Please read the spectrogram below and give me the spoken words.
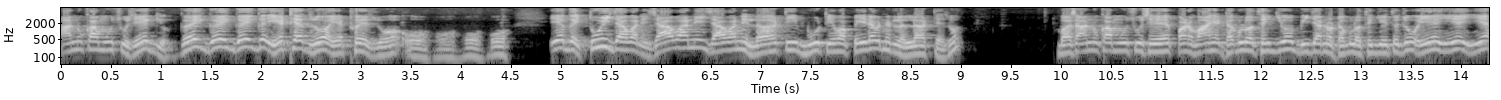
આનું કામ ઊંચું છે, એ ગયો. ગઈ ગઈ ગઈ ગઈ. હેઠે જ જો, હેઠે જ. ઓહો, હો હો. એ ગઈ, તુંય જવાની જવાની જવાની, લહટી, બૂટ એવા પહેરાવે ને એટલે લહટે જો બસ આનું કામ ઊંચું છે, પણ વાહે ઢગલો થઈ ગયો, બીજાનો ઢગલો થઈ ગયો. તો જો, એ એ એ.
